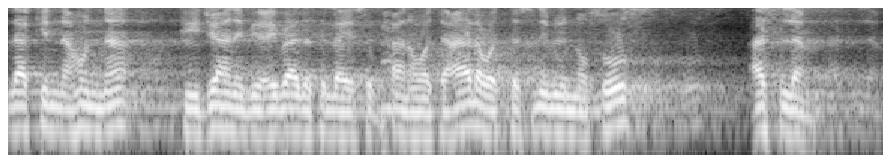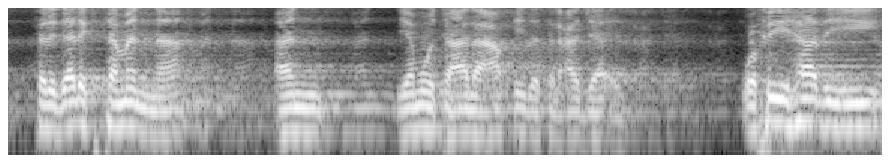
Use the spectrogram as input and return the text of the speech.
لكنهن في جانب عبادة الله سبحانه وتعالى والتسليم للنصوص أسلم. فلذلك تمنى أن يموت على عقيدة العجائز. وفي هذه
